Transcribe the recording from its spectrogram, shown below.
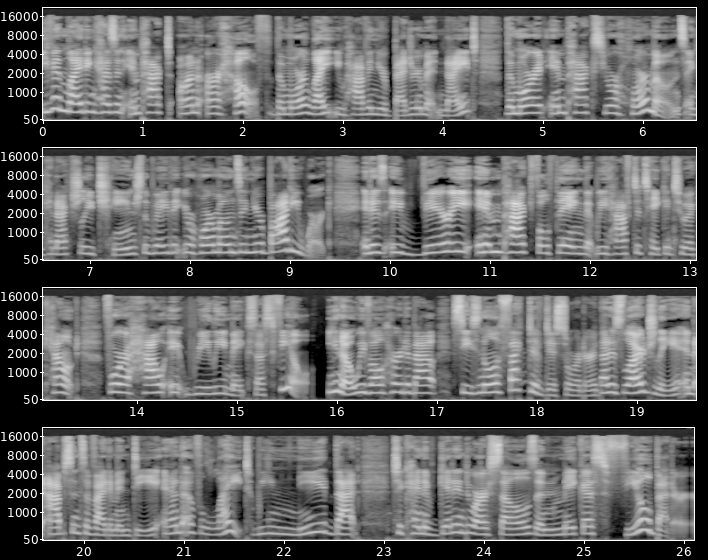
Even lighting has an impact on our health. The more light you have in your bedroom at night, the more it impacts your hormones and can actually change the way that your hormones in your body work. It is a very impactful thing that we have to take into account for how it really makes us feel you know, we've all heard about seasonal affective disorder. That is largely an absence of vitamin D and of light. We need that to kind of get into our cells and make us feel better.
